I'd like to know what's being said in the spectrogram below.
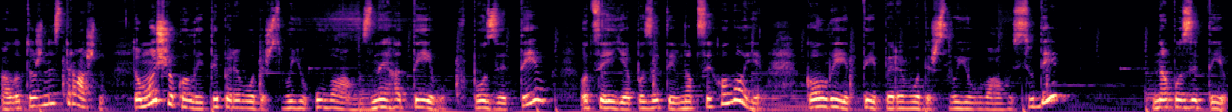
але то ж не страшно. Тому що коли ти переводиш свою увагу з негативу в позитив, оце і є позитивна психологія, коли ти переводиш свою увагу сюди, на позитив,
